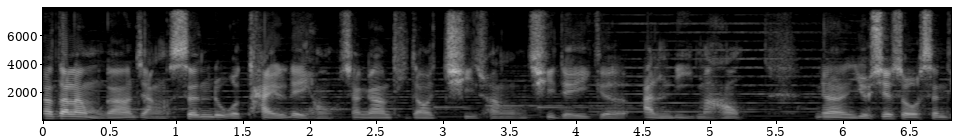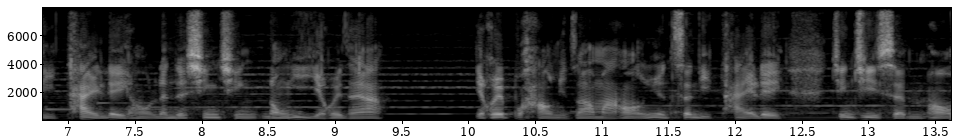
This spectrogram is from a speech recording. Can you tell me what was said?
那当然，我们刚刚讲生如果太累哈，像刚刚提到起床气的一个案例嘛哈，那有些时候身体太累哈，人的心情容易也会怎样，也会不好，你知道吗哈？因为身体太累，精气神哈。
